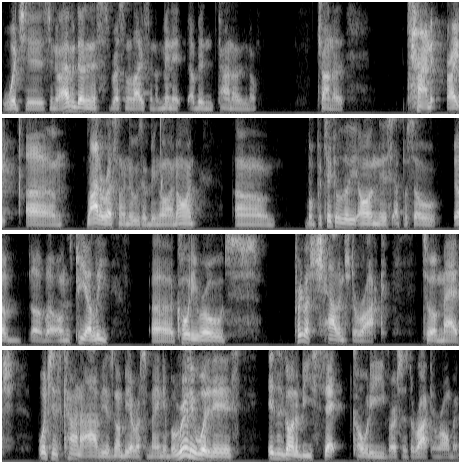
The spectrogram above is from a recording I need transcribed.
which is, you know, I haven't done this wrestling life in a minute. I've been kind of, you know, trying to time it right. Um, a lot of wrestling news have been going on, um, but particularly on this episode of uh, on this PLE, uh, Cody Rhodes pretty much challenged The Rock to a match, which is kind of obvious going to be at WrestleMania. But really, what it is is it's going to be Seth Cody versus The Rock and Roman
